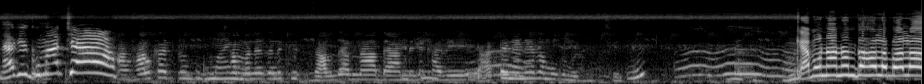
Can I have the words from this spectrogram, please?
নাকি ঘুমাচ্ছ? কেমন আনন্দ হলো বলো?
